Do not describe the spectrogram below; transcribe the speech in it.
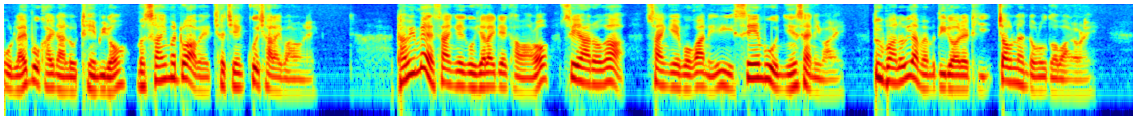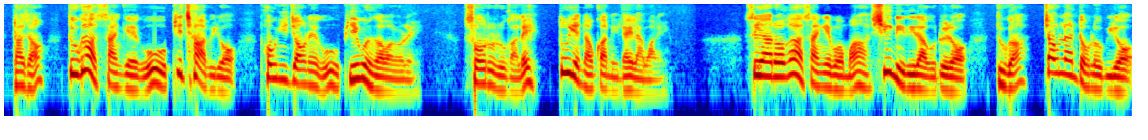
ကိုလိုက်ပို့ခိုင်းတာလို့ထင်ပြီးတော့မဆိုင်မတော့ပဲချက်ချင်းကြွေချလိုက်ပါတော့တယ်ဒါပေမဲ့ဆိုင်ကယ်ကိုရက်လိုက်တဲ့ခါမှာတော့ဆရာတော်ကဆိုင်ကယ်ပေါ်ကနေဆင်းဖို့ညှင်းဆန်နေပါတယ်သူဘာလို့ရမှန်းမသိတော့တဲ့အထိကြောက်လန့်တုန်လှုပ်သွားပါတော့တယ်ဒါကြောင့်သူကဆိုင်ကယ်ကိုပြစ်ချပြီးတော့ဘုန်းကြီးเจ้าထဲကိုပြေးဝင်သွားပါတော့တယ် စောတို့တို့ကလည်းသူ့ရဲ့နောက်ကနေလိုက်လာပါတယ်။ဆရာတော်ကဆိုင်ကယ်ပေါ်မှာရှိနေသေးတာကိုတွေ့တော့သူကကြောက်လန့်တုန်လှုပ်ပြီးတော့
